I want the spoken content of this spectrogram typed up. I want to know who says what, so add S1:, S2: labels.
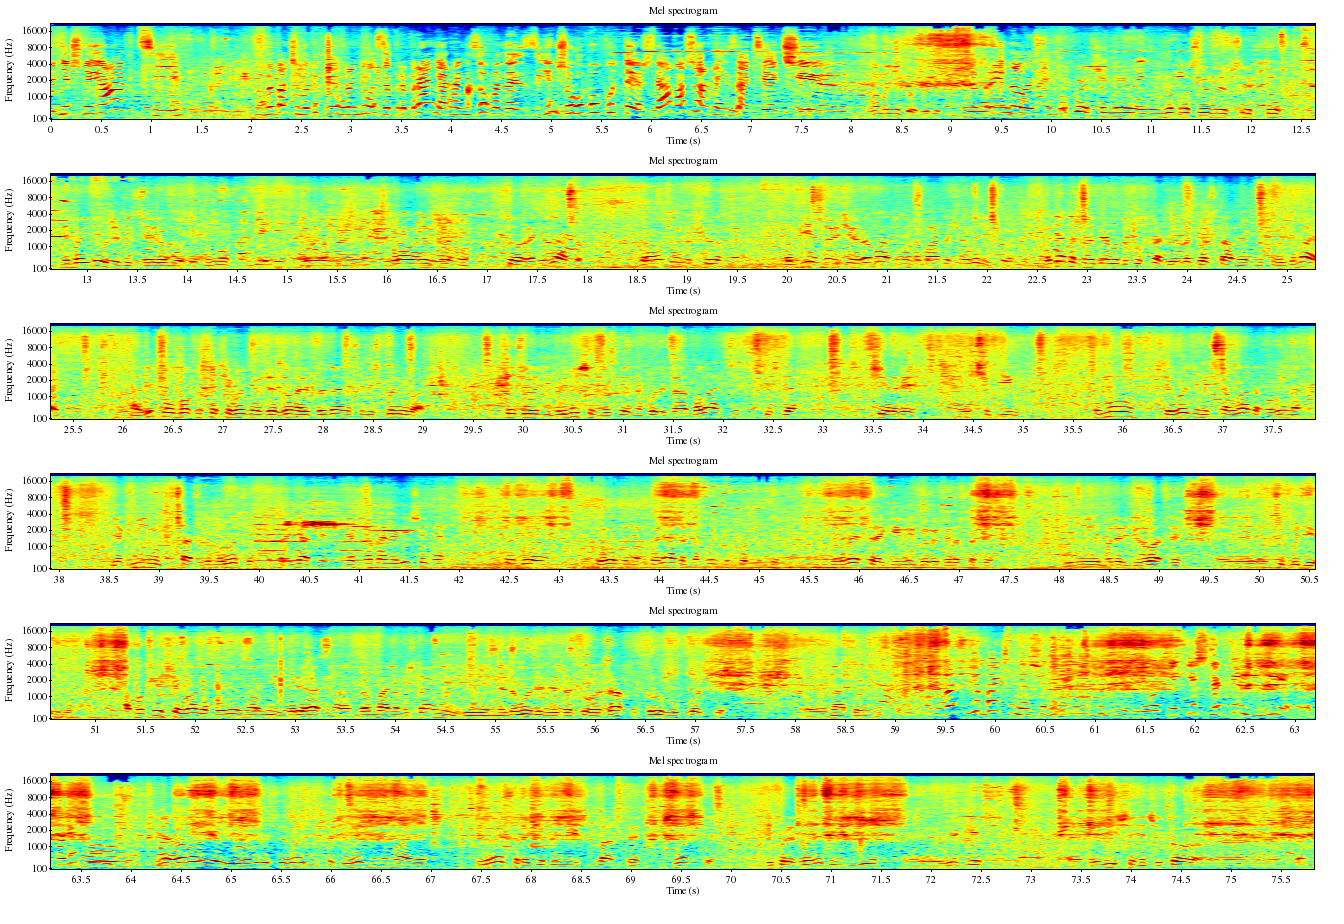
S1: сьогоднішньої акції ми бачимо таке грандіозне прибирання, організоване з іншого боку теж. Да? Ваша організація чи
S2: Вона не то буде.
S1: ви приєдналися?
S3: По-перше, ми запросили всіх, хто не байдужий до цієї роботи, тому е, справа не в тому, хто організатор. Справа в тому, що об'єднуючи громаду, можна багато чого вирішувати. Понятно, що не треба допускати до такого стану, як ми сьогодні маємо. А з іншого боку, це сьогодні вже зона відповідальності міської влади. Це сьогодні приміщення, яке знаходиться на балансі після черги е, судів. Тому сьогодні міська влада повинна як мінімум в 2016 році прийняти, як на мене, рішення щодо приведення в порядок, а потім пошуку інвестора, який міг би використати і модернізувати е, цю будівлю. А поки що влада повинна її зберігати на нормальному стані і не доводити до такого жаху круглу площу е, нашого міста.
S1: Є бачення щодо цієї будівлі? От які шляхи її
S3: Ну, я говорив і говорю сьогодні, що сьогодні немає інвестора, який би міг вкласти кошти і перетворити її е, в якесь е, приміщення, чи то е, там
